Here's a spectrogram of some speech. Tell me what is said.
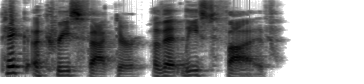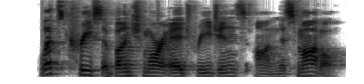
Pick a crease factor of at least 5. Let's crease a bunch more edge regions on this model.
